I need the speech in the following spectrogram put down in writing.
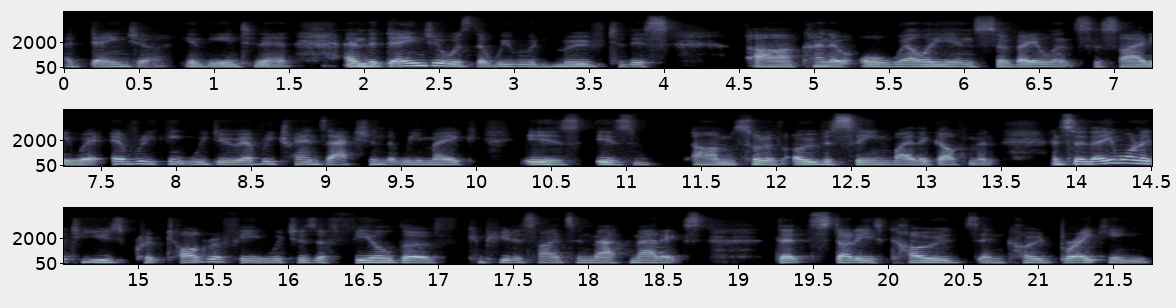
a danger in the internet, and the danger was that we would move to this uh, kind of Orwellian surveillance society where everything we do, every transaction that we make is is um, sort of overseen by the government. And so they wanted to use cryptography, which is a field of computer science and mathematics that studies codes and code breaking,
